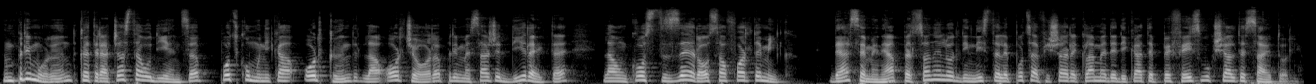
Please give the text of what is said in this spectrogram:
În primul rând, către această audiență poți comunica oricând, la orice oră, prin mesaje directe, la un cost zero sau foarte mic. De asemenea, persoanelor din listă le poți afișa reclame dedicate pe Facebook și alte site-uri.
